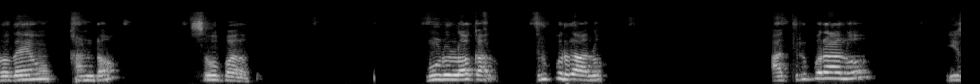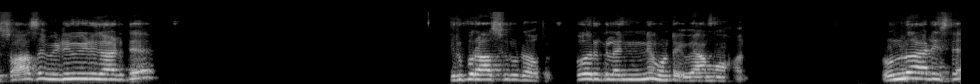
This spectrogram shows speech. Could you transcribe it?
హృదయం ఖండం శివపార్వతి. మూడు లోకాలు. త్రిపురాలు. ఆ త్రిపురాలు ఈ శ్వాస విడివిడిగా ఆడితే త్రిపురాసురుడు అవుతాడు. కోరికలన్నీ ఉంటాయి వ్యామోహాలు. రెండు ఆడిస్తే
